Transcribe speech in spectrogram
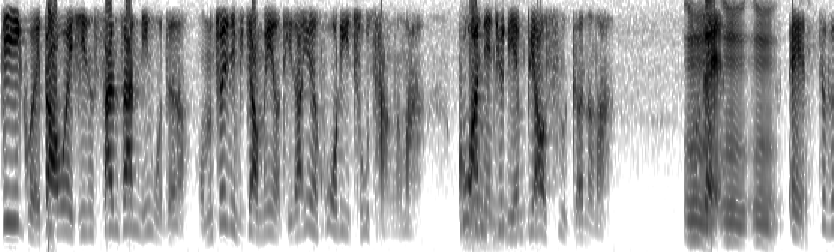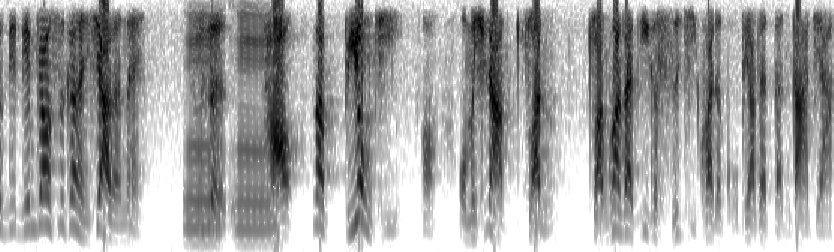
低轨道卫星三三零五的，我们最近比较没有提到，因为获利出场了嘛，过完年就连标四根了嘛，对不对？嗯嗯。哎，这个连连标四根很吓人呢，是不是？嗯。好，那不用急哦，我们现在转。转换在一个十几块的股票在等大家。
